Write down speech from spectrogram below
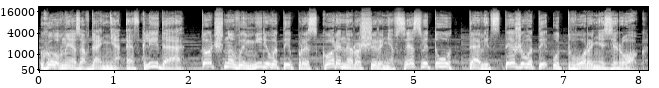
Головне завдання Евкліда точно вимірювати прискорене розширення всесвіту та відстежувати утворення зірок.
